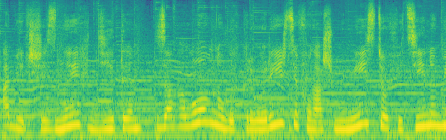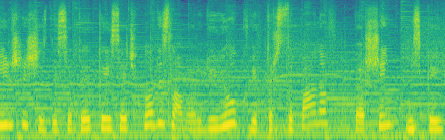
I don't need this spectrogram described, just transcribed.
а більшість з них діти. Загалом нових криворіжців у нашому місті офіційно більше 60 тисяч. Владислава Ордююк, Віктор Степанов, перший міський.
